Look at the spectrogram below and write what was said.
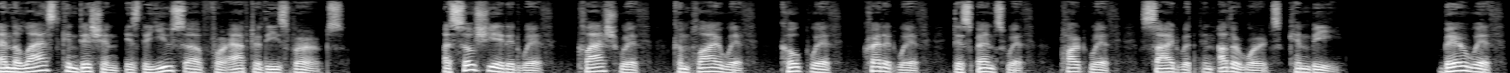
And the last condition is the use of for after these verbs. Associated with, clash with, comply with, cope with, credit with, dispense with, part with, side with in other words can be bear with,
